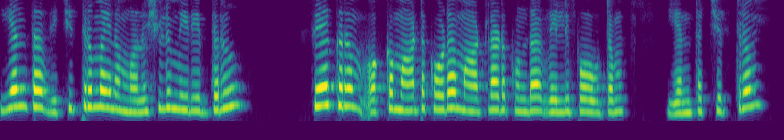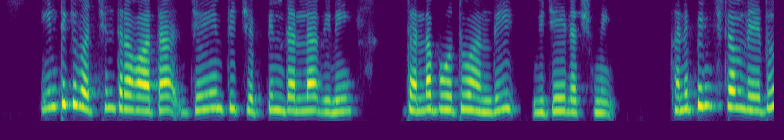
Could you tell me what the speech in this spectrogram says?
ఎంత విచిత్రమైన మనుషులు మీరిద్దరూ? శేఖరం ఒక్క మాట కూడా మాట్లాడకుండా వెళ్ళిపోవటం ఎంత చిత్రం? ఇంటికి వచ్చిన తర్వాత జయంతి చెప్పిందల్లా విని తెల్లబోతూ అంది విజయలక్ష్మి. కనిపించటం లేదు.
